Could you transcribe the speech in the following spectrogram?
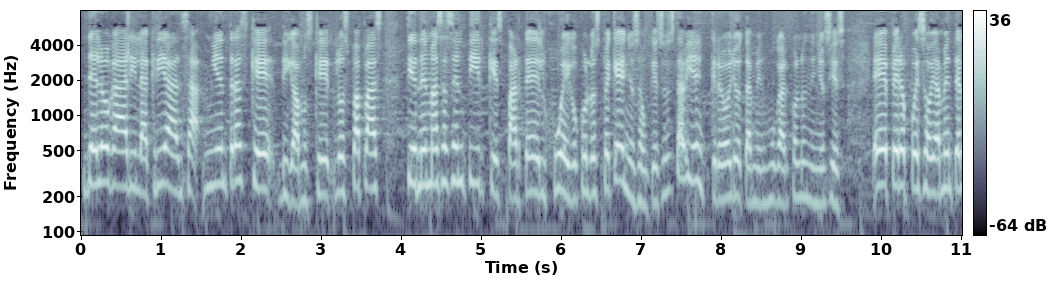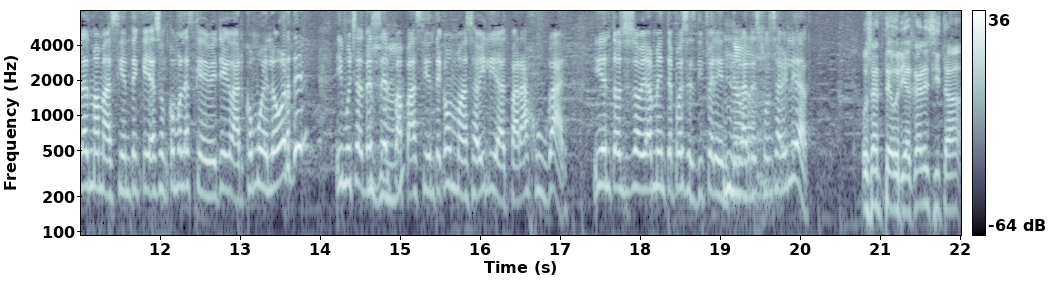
del hogar y la crianza, mientras que, digamos que los papás tienden más a sentir que es parte del juego con los pequeños, aunque eso está bien, creo yo, también jugar con los niños y eso. Eh, pero pues obviamente las mamás sienten que ellas son como las que debe llevar como el orden y muchas veces el papá siente como más habilidad para jugar. Y entonces obviamente pues es diferente No. la responsabilidad. O sea, en teoría, Karencita,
